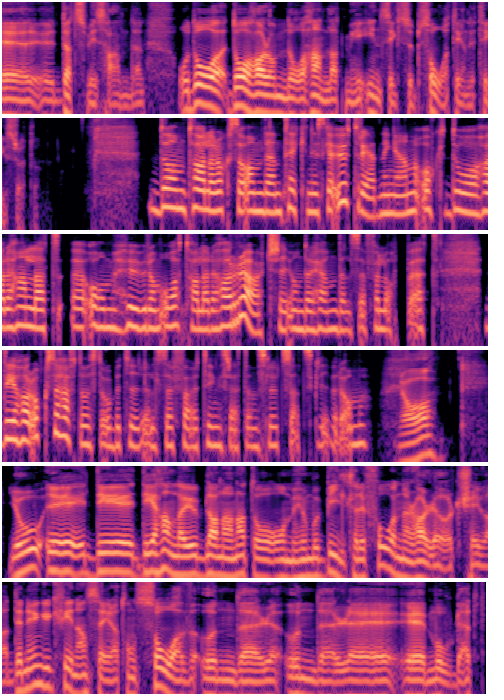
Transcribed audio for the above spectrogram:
eh, dödsmisshandeln. Och då, då har de då handlat med insiktsuppsåt enligt tingsrätten. De talar också om den tekniska utredningen och då har det handlat eh, om hur de åtalade har rört sig under händelseförloppet. Det har också haft en stor betydelse för tingsrättens slutsats, skriver de. Ja, Jo, eh, det, det handlar ju bland annat om hur mobiltelefoner har rört sig. Va? Den yngre kvinnan säger att hon sov under, under eh, eh mordet.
